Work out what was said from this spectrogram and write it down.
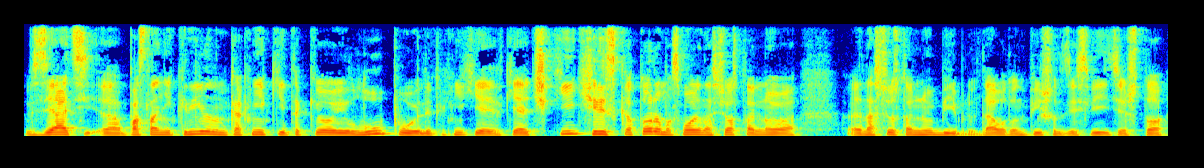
взять э, послание к римлянам как некий такой лупу или как некие такие очки, через которые мы смотрим на все остальное, э, на всю остальную Библию, да, вот он пишет здесь, видите, что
